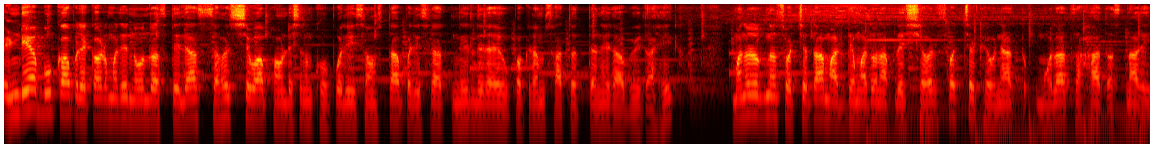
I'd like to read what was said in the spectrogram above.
इंडिया बुक ऑफ रेकॉर्डमध्ये नोंद असलेल्या सहजसेवा फाउंडेशन खोपोली संस्था परिसरात निरनिराळे उपक्रम सातत्याने राबवित आहे. मनोरुग्ण स्वच्छता माध्यमातून आपले शहर स्वच्छ ठेवण्यात मोलाचा हात असणारे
